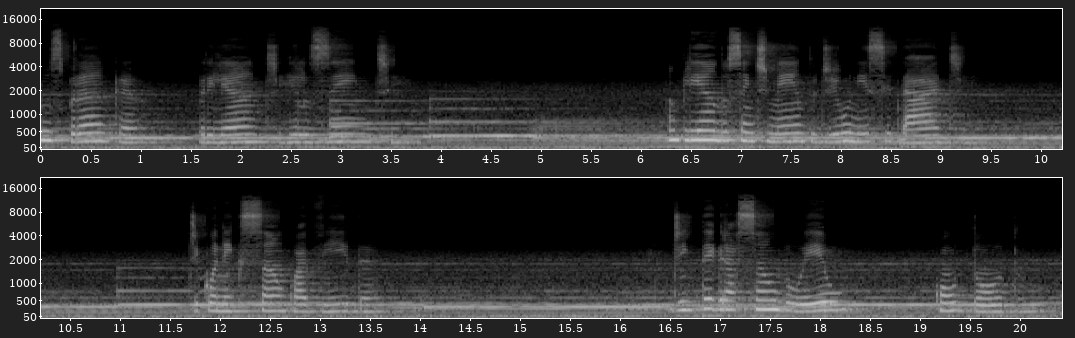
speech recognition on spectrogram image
Luz branca, brilhante, reluzente, ampliando o sentimento de unicidade, de conexão com a vida, de integração do eu com o todo.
